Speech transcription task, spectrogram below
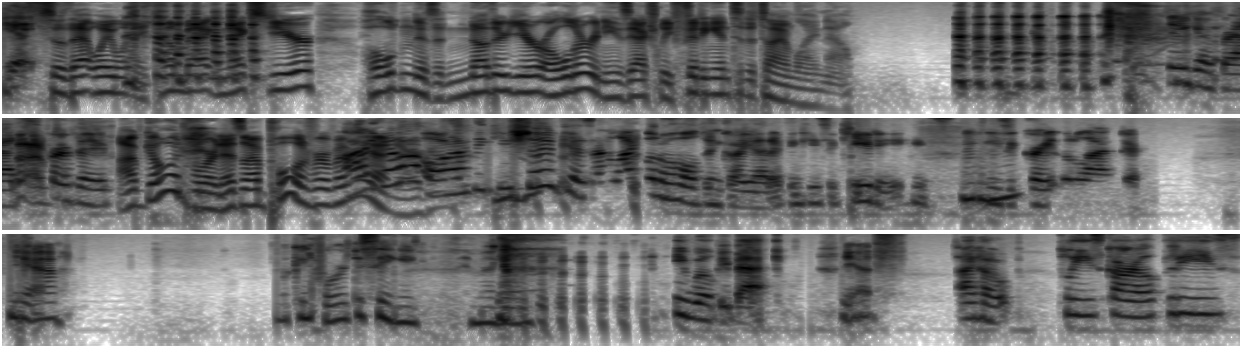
Yes. So that way, when they come back next year, Holden is another year older, and he's actually fitting into the timeline now. there you go, Brad. I'm- Perfect. I'm going for it. That's I'm pulling for my I know. there. I think you should because I like little Holden Goyette. I think he's a cutie. He's mm-hmm. he's a great little actor. Yeah. Looking forward to singing him again. He will be back. yes. I hope. Please, Karl. Please.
